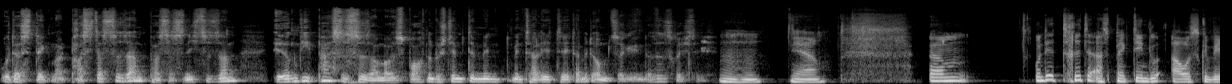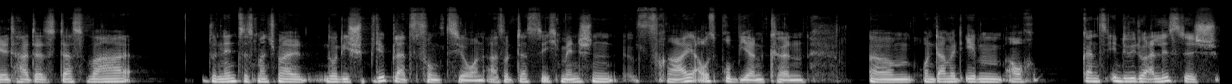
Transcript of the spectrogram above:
Und das denkt man, passt das zusammen, passt das nicht zusammen? Irgendwie passt es zusammen, aber es braucht eine bestimmte Mentalität, damit umzugehen. Das ist richtig. Mhm. Ja. Ähm, und der dritte Aspekt, den du ausgewählt hattest, das war du nennst es manchmal nur die Spielplatzfunktion, also dass sich Menschen frei ausprobieren können ähm, und damit eben auch ganz individualistisch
